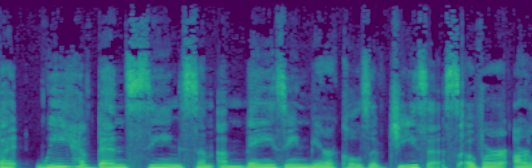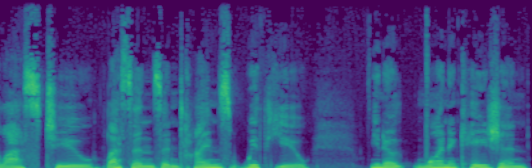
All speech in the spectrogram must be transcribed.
but we have been seeing some amazing miracles of Jesus over our last two lessons and times with you. You know, one occasion,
